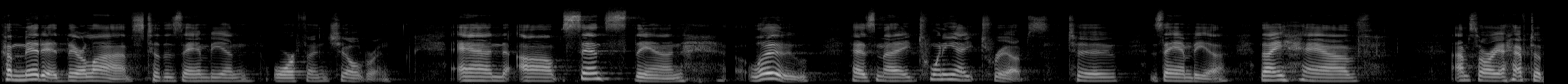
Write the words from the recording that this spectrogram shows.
committed their lives to the Zambian orphan children. And uh, since then, Lou has made 28 trips to Zambia. They have, I'm sorry, I have to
